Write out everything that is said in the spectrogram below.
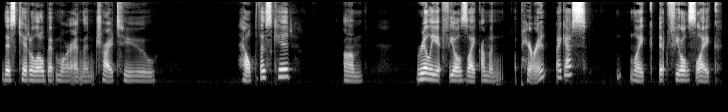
this kid a little bit more and then try to help this kid. Um, really, it feels like I'm an, a parent, I guess, like, it feels like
